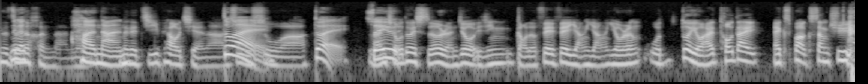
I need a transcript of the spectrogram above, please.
那真的很难，那个，很难。那个机票钱啊，对住宿啊，对，所以球队十二人就已经搞得沸沸扬扬。有人，我队友还偷带 Xbox 上去。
